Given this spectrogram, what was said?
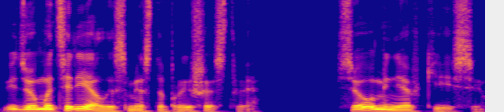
видеоматериалы с места происшествия. Все у меня в кейсе.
